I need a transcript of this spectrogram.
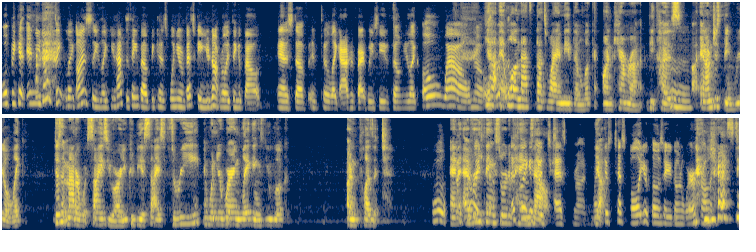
Well, because and you don't think like honestly, like you have to think about it because when you're investigating, you're not really thinking about and stuff until like after the fact when you see the film, you're like, oh wow, no. Yeah, and, well, and that's that's why I made them look on camera because, Mhm. and I'm just being real. Like, it doesn't matter what size you are. You could be a size three, and when you're wearing leggings, you look unpleasant, well, and feel like everything sort of hangs like a out. good test run. Like Yeah. just test all your clothes that you're going to wear on just a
